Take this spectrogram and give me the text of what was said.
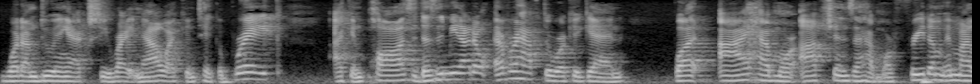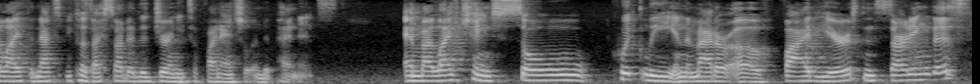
what I'm doing actually right now. I can take a break, I can pause. It doesn't mean I don't ever have to work again, but I have more options, I have more freedom in my life, and that's because I started the journey to financial independence. And my life changed so quickly in the matter of five years since starting this.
